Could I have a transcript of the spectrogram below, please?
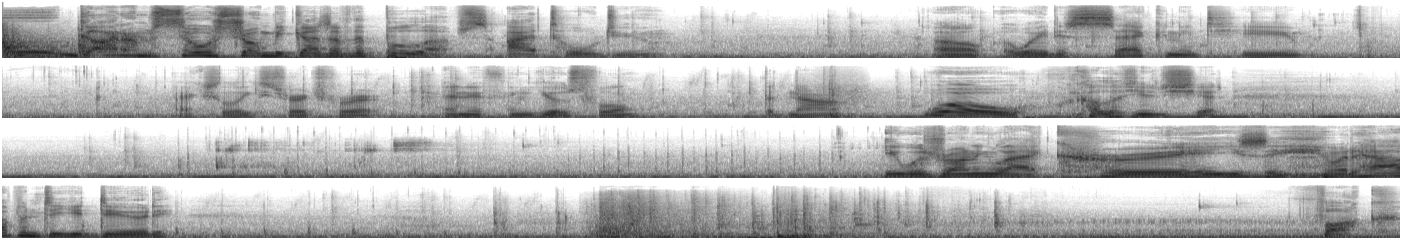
Oh god, I'm so strong because of the pull-ups. I told you. Oh, wait a sec. Need to actually search for anything useful. But now. Whoa! Call of Duty shit. It was running like crazy. What happened to you, dude? Fuck.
